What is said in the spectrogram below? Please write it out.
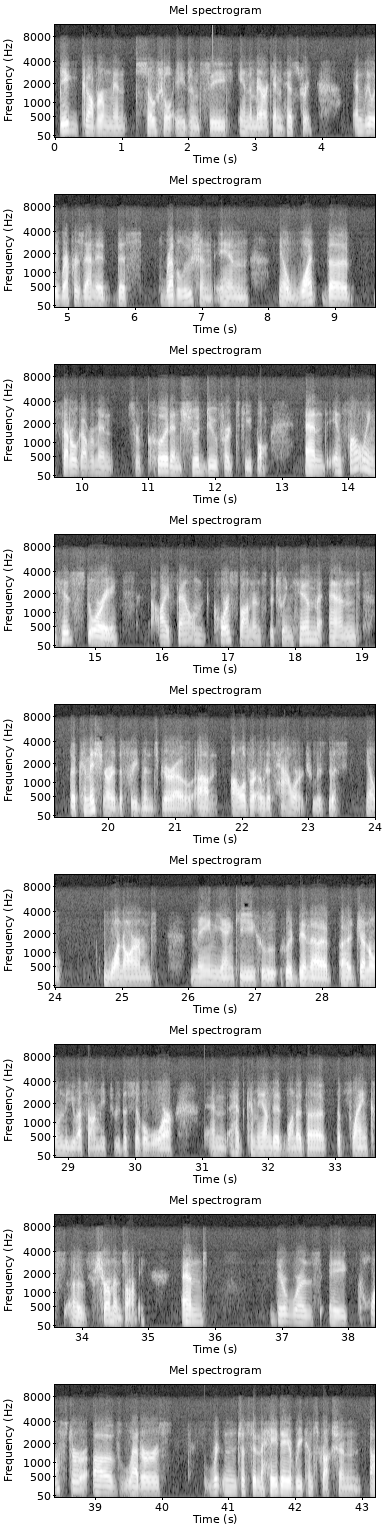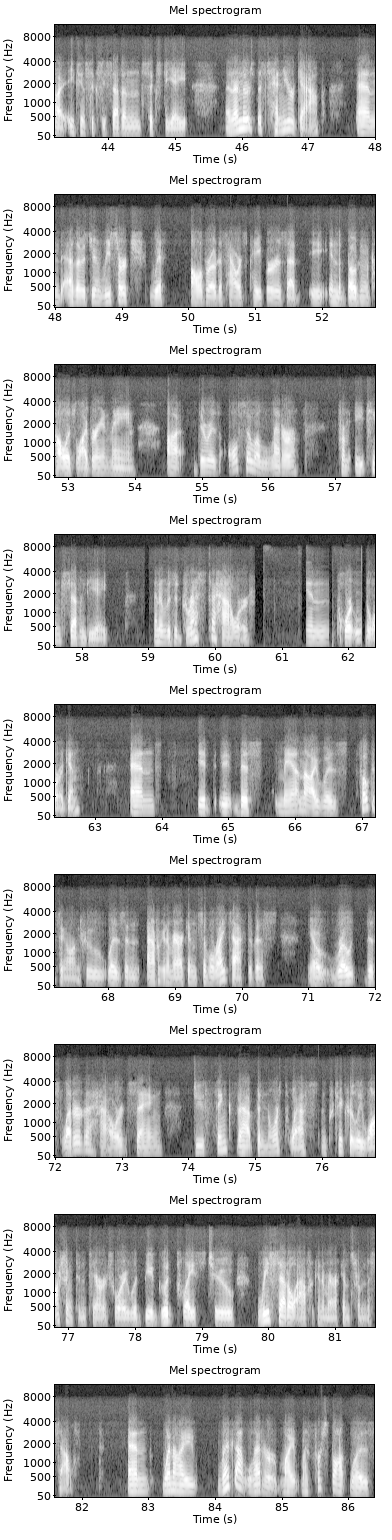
big government social agency in American history and really represented this revolution in you know what the federal government sort of could and should do for its people. And in following his story, I found correspondence between him and the commissioner of the Freedmen's Bureau, um, Oliver Otis Howard, who was this you know one-armed Maine Yankee who, who had been a, a general in the U.S. Army through the Civil War and had commanded one of the, the flanks of Sherman's army. And there was a cluster of letters written just in the heyday of Reconstruction, uh, 1867, 68. And then there's this 10 year gap. And as I was doing research with Oliver Otis Howard's papers at, in the Bowdoin College Library in Maine, uh, there is also a letter from 1878, and it was addressed to Howard in Portland, Oregon. And it, it, this man I was focusing on, who was an African American civil rights activist, you know, wrote this letter to Howard saying, "Do you think that the Northwest, and particularly Washington Territory, would be a good place to resettle African Americans from the South?" And when I read that letter, my, my first thought was,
